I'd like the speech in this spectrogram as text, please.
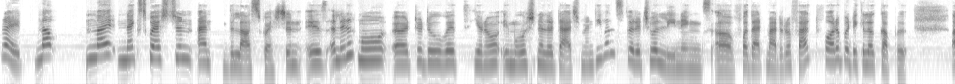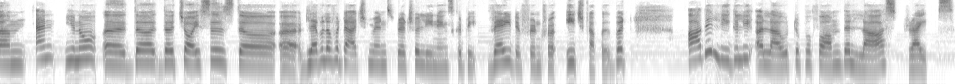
Right. Now, my next question and the last question is a little more uh, to do with you know emotional attachment even spiritual leanings uh, for that matter of fact for a particular couple. Um, and you know uh, the the choices the uh, level of attachment spiritual leanings could be very different for each couple. But are they legally allowed to perform the last rites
